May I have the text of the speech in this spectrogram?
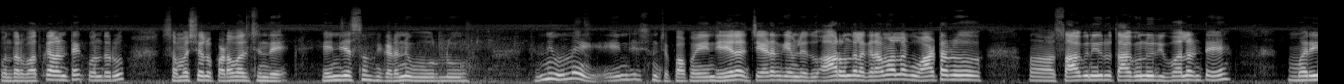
కొందరు బతకాలంటే కొందరు సమస్యలు పడవలసిందే. ఏం చేస్తాం? ఇక్కడ అన్ని ఊర్లు అన్నీ ఉన్నాయి. ఏం చేసాం చెప్ప పాపం ఏం చేయాలని చేయడానికి ఏం లేదు. ఆరు వందల గ్రామాలకు వాటరు సాగునీరు తాగునీరు ఇవ్వాలంటే మరి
